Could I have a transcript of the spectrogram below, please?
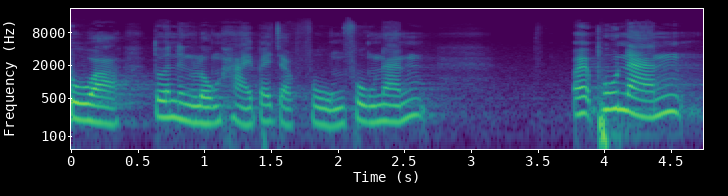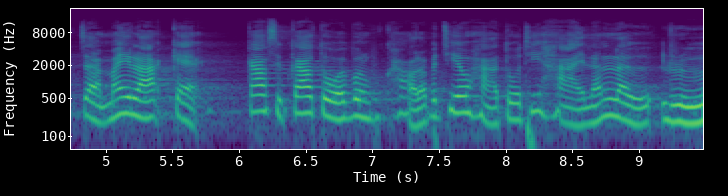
ตัว ตัวหนึ่งหลงหายไปจากฝูงฝูงนั้น ผู้นั้นจะไม่ละแกะ 99 ตัวไว้บนภูเขาแล้วไปเที่ยวหาตัวที่หายนั้นหรือ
